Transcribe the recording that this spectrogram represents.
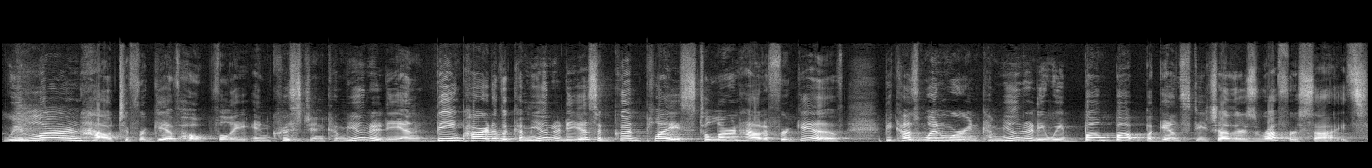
we learn how to forgive, hopefully, in Christian community. And being part of a community is a good place to learn how to forgive. Because when we're in community, we bump up against each other's rougher sides.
